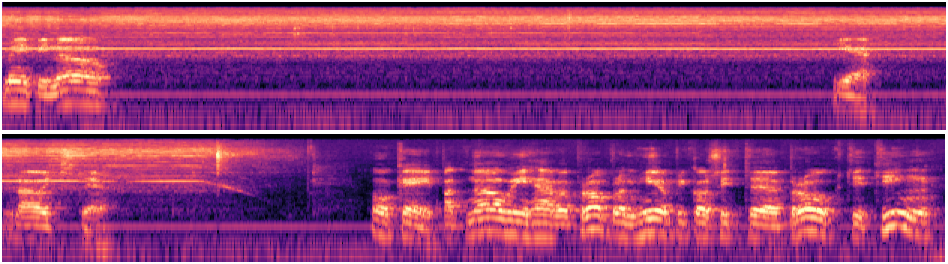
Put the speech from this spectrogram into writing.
Maybe now. Yeah, now it's there. Okay, but now we have a problem here because it uh, broke the thing.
